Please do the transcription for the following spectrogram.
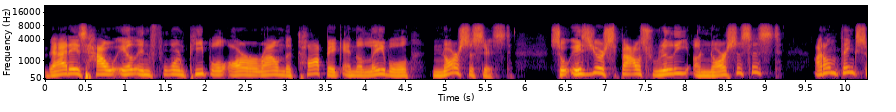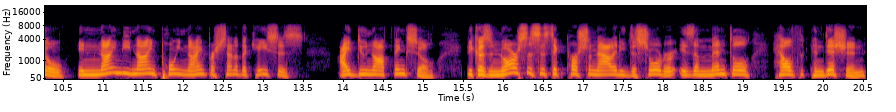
That is how ill informed people are around the topic and the label narcissist. So, is your spouse really a narcissist? I don't think so. In 99.9% of the cases, I do not think so because narcissistic personality disorder is a mental health condition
